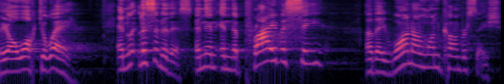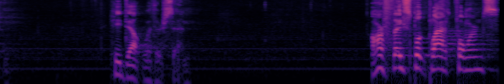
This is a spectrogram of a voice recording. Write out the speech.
They all walked away. And listen to this. And then, in the privacy of a one on one conversation, he dealt with her sin. Our Facebook platforms,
